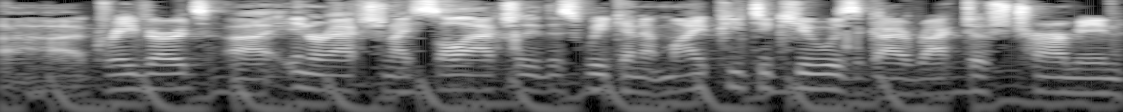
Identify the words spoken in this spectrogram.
uh, graveyards. Uh, interaction I saw actually this weekend at my PTQ was a guy Rakdos Charming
